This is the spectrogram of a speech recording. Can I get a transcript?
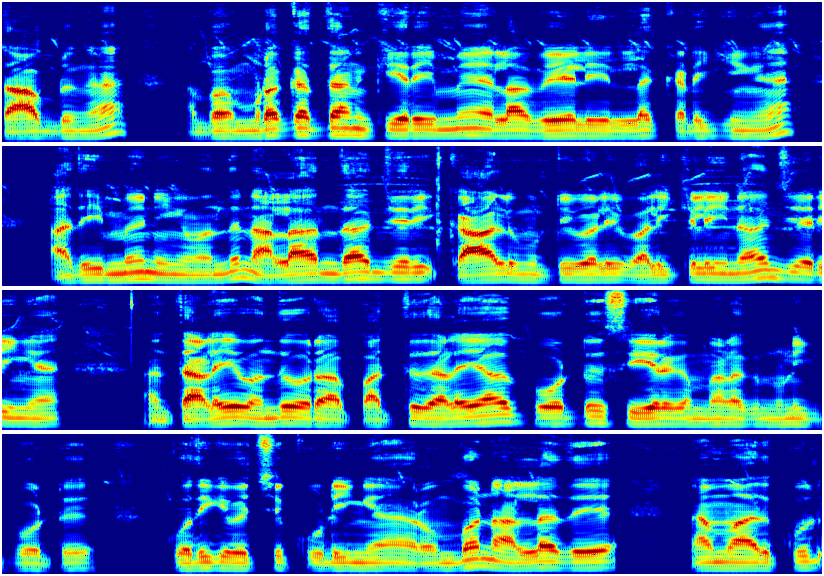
சாப்பிடுங்க. அப்போ முடக்கத்தான் கீரையுமே எல்லாம் வேலியில் கிடைக்குங்க. அதையுமே நீங்கள் வந்து நல்லா இருந்தாலும் சரி கால் முட்டி வலி வலிக்கலினாலும் சரிங்க. அந்த தலையை வந்து ஒரு பத்து தலையாக போட்டு சீரகம் மிளகு நுணுக்கி போட்டு கொதிக்க வச்சு குடிங்க. ரொம்ப நல்லது. நம்ம அது குடி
